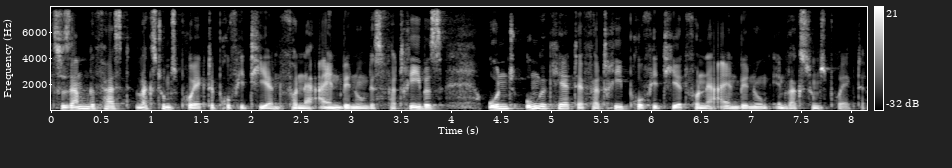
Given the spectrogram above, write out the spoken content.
Zusammengefasst, Wachstumsprojekte profitieren von der Einbindung des Vertriebes und umgekehrt der Vertrieb profitiert von der Einbindung in Wachstumsprojekte.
